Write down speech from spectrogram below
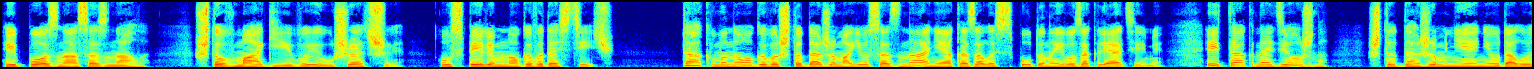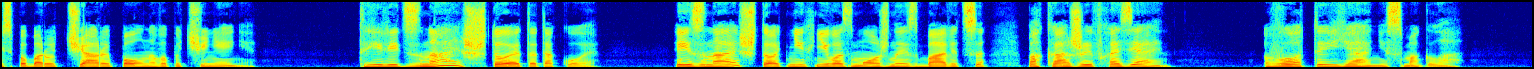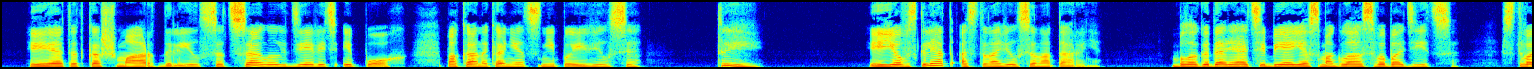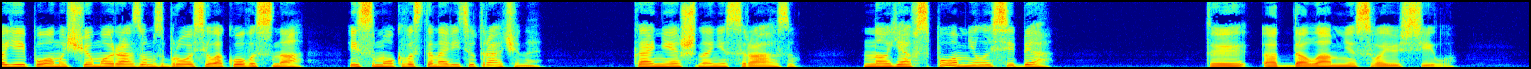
и поздно осознала, что в магии вы, ушедшие, успели многого достичь. Так многого, что даже мое сознание оказалось спутано его заклятиями, и так надежно, что даже мне не удалось побороть чары полного подчинения. Ты ведь знаешь, что это такое, и знаешь, что от них невозможно избавиться, пока жив хозяин. Вот и я не смогла. И этот кошмар длился целых девять эпох, пока, наконец, не появился ты. Ее взгляд остановился на Тароне. «Благодаря тебе я смогла освободиться. С твоей помощью мой разум сбросил оковы сна и смог восстановить утраченное. Конечно, не сразу, но я вспомнила себя». «Ты отдала мне свою силу»,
